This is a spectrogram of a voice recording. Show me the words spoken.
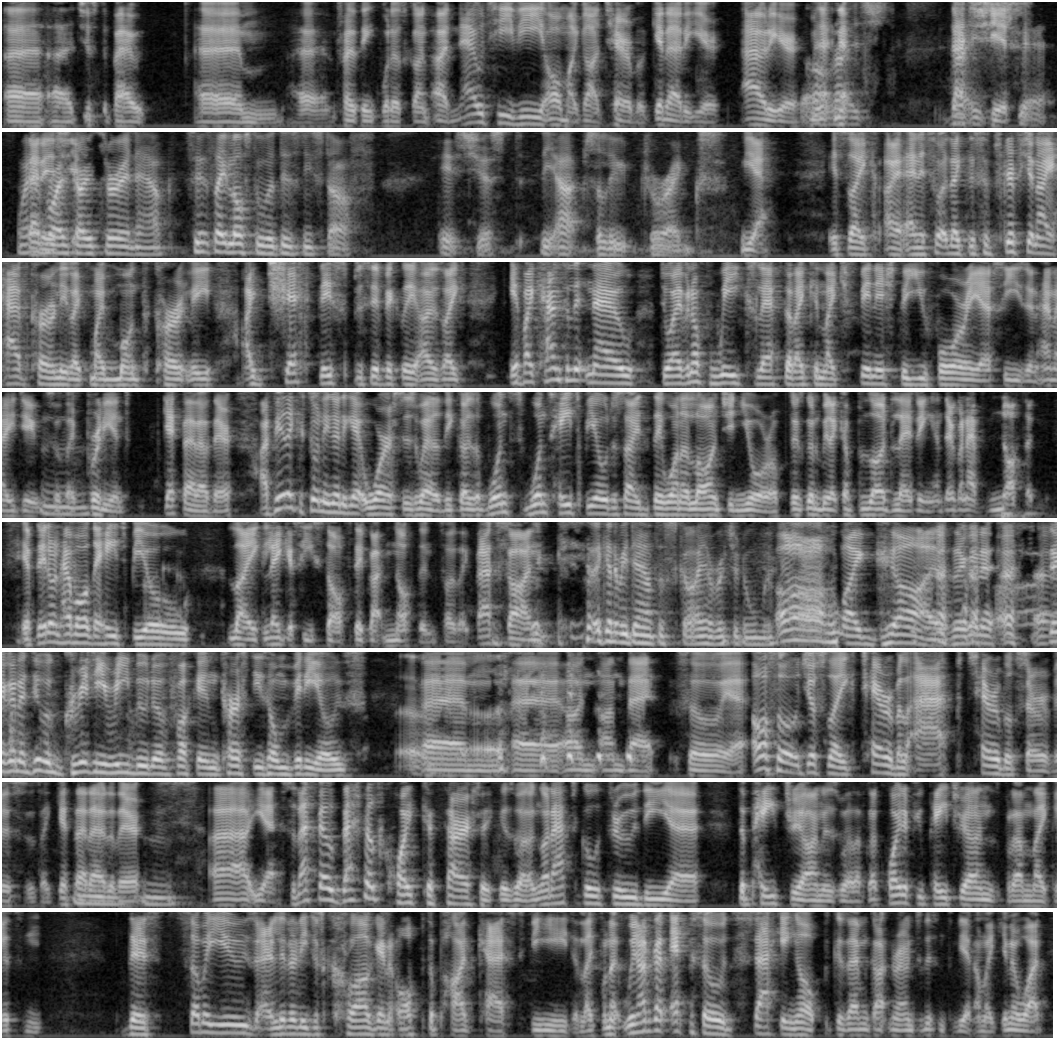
uh, uh, just about. Um, uh, I'm trying to think what else gone. Uh, now TV. Oh my god, terrible! Get out of here! Out of here! Oh, na- that is, that's that is shit. Whenever I is go through it now, since they lost all the Disney stuff, it's just the absolute dregs. Yeah. It's like I and it's like the subscription I have currently, like my month currently. I checked this specifically. I was like, if I cancel it now, do I have enough weeks left that I can like finish the Euphoria season? And I do. So it's like brilliant. Get that out there. I feel like it's only going to get worse as well because once once HBO decides they want to launch in Europe, there's going to be like a bloodletting, and they're going to have nothing. If they don't have all the HBO like legacy stuff, they've got nothing. So I was like, that's gone. They're going to be down to Sky original movie. Oh my god, they're gonna they're gonna do a gritty reboot of fucking Kirsty's Home Videos um, uh, on on that. So yeah, also just like terrible app, terrible service. It's like get that out of there. Uh, yeah, so that felt that felt quite cathartic as well. I'm gonna have to go through the uh, the Patreon as well. I've got quite a few Patreons, but I'm like, listen. There's some of yous are literally just clogging up the podcast feed. Like when I, when I've got episodes stacking up because I haven't gotten around to listen to them yet, I'm like, you know what?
